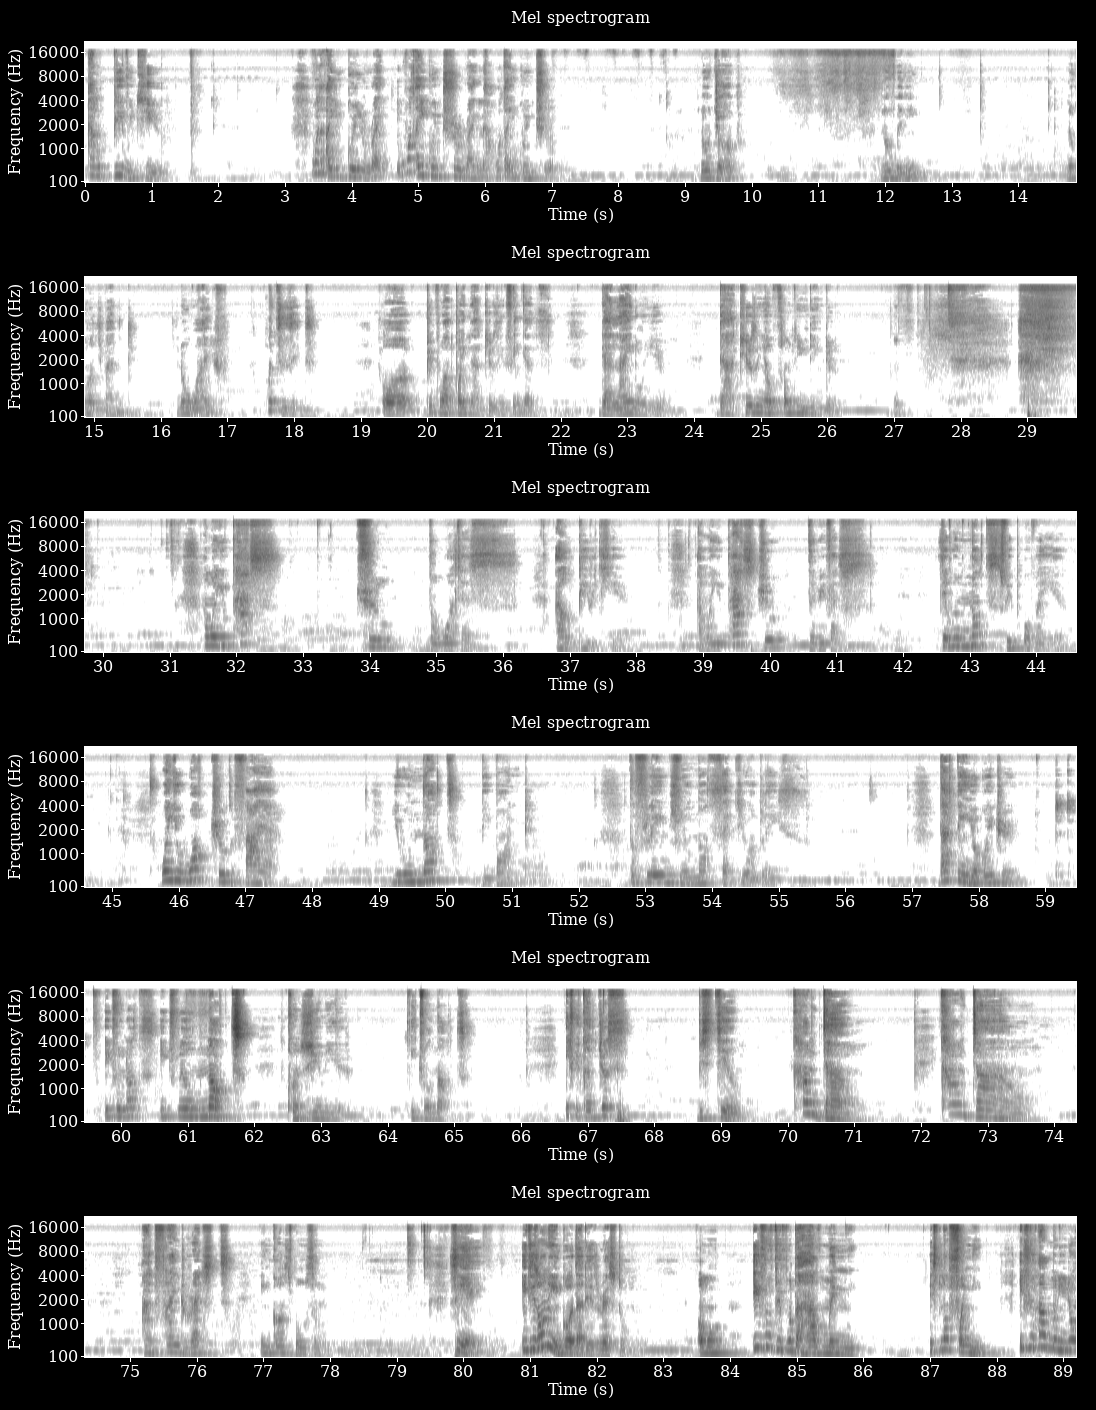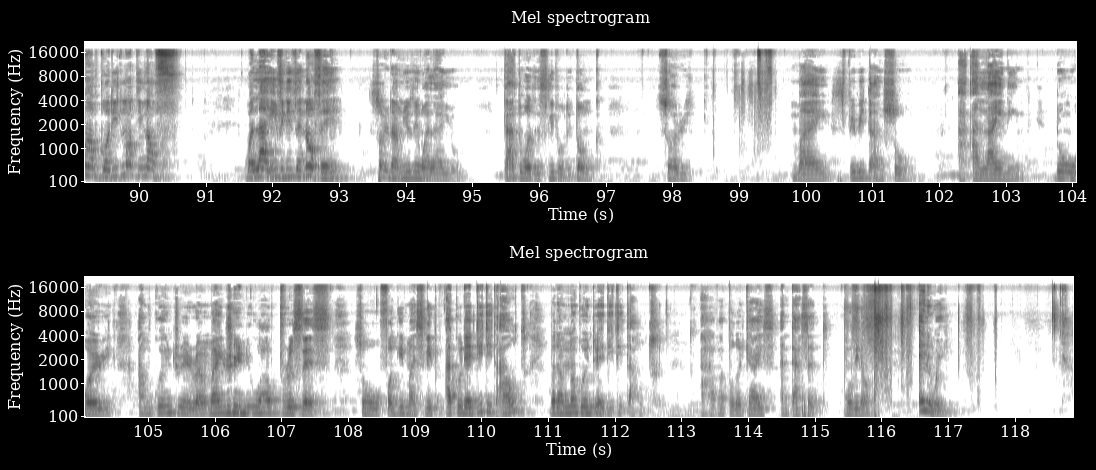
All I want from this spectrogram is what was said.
I will be with you. What are you going right? What are you going through right now? What are you going through? No job, no money, no husband, no wife. What is it? or people are pointing accusing fingers. They are lying on you. They are accusing you of something you didn't do. And when you pass through the waters, I'll be with you. And when you pass through the rivers, they will not sweep over you. When you walk through the fire, you will not be burned. The flames will not set you ablaze. That thing you're going through, it will not, it will not consume you. It will not. If you can just be still, calm down, calm down, and find rest in God's bosom. See, eh, it is only in God that there's rest. Oh. Um, even people that have money, it's not funny. If you have money, you don't have God, it's not enough. Wallahi, if it is enough, eh? Sorry that I'm using. Oh. That was a slip of the tongue. Sorry. My spirit and soul are aligning. Don't worry. I'm going through a mind renewal process. So forgive my sleep. I could edit it out, but I'm not going to edit it out. I have apologized and that's it. Moving on. Anyway,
